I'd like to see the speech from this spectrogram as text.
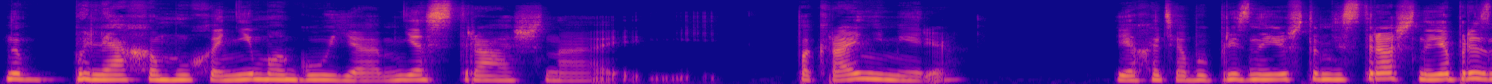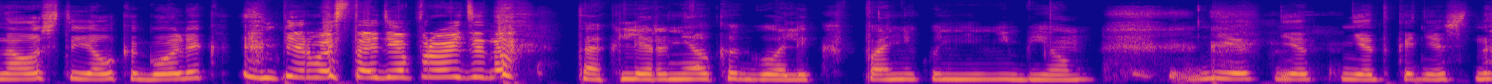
Но, бляха-муха, не могу я, мне страшно. По крайней мере, я хотя бы признаю, что мне страшно. Я признала, что я алкоголик. Первая стадия пройдена. Так, Лера не алкоголик. Панику не, не бьем. Нет, нет, нет, конечно.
